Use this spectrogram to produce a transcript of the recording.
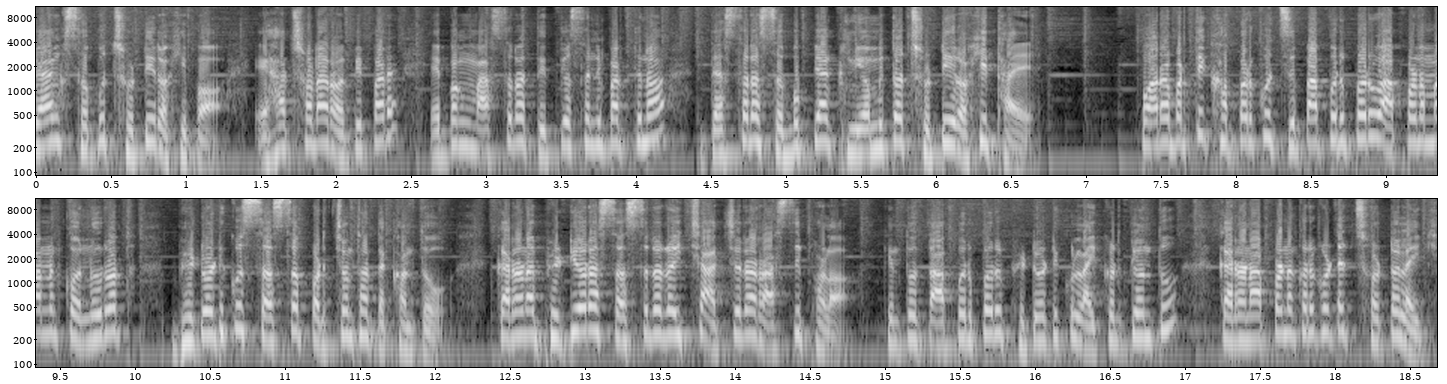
ବ୍ୟାଙ୍କ ସବୁ ଛୁଟି ରହିବ। ଏହାଛଡ଼ା ରବିବାର ଏବଂ ମାସର ଦ୍ୱିତୀୟ ଶନିବାର ଦିନ ଦେଶର ସବୁ ବ୍ୟାଙ୍କ ନିୟମିତ ଛୁଟି ରହିଥାଏ। ପରବର୍ତ୍ତୀ ଖବରକୁ ଯିବା ପୂର୍ବରୁ ଆପଣମାନଙ୍କ ଅନୁରୋଧ ଭିଡ଼ିଓଟିକୁ ଶେଷ ପର୍ଯ୍ୟନ୍ତ ଦେଖନ୍ତୁ। କାରଣ ଭିଡ଼ିଓର ଶେଷରେ ରହିଛି ଆଜିର ରାଶିଫଳ। କିନ୍ତୁ ତା ପୂର୍ବରୁ ଭିଡ଼ିଓଟିକୁ ଲାଇକ୍ କରିଦିଅନ୍ତୁ କାରଣ ଆପଣଙ୍କର ଗୋଟେ ଛୋଟ ଲାଇକ୍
